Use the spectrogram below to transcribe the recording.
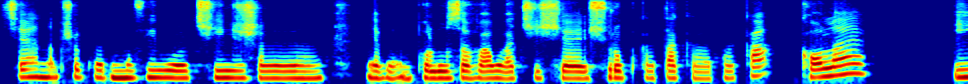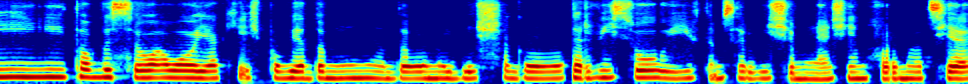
gdzie na przykład mówiło ci, że nie wiem, poluzowała ci się śrubka taka, taka, kole i to wysyłało jakieś powiadomienia do najbliższego serwisu i w tym serwisie miałeś informację,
